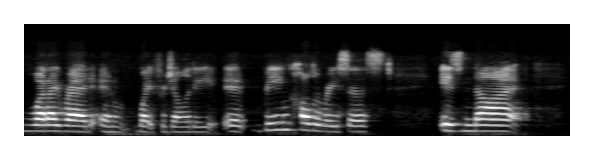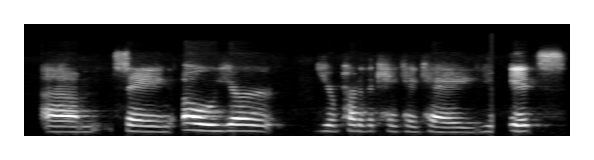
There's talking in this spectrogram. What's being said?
what I read in White Fragility, it, being called a racist is not um, saying, "Oh, you're you're part of the KKK." It's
